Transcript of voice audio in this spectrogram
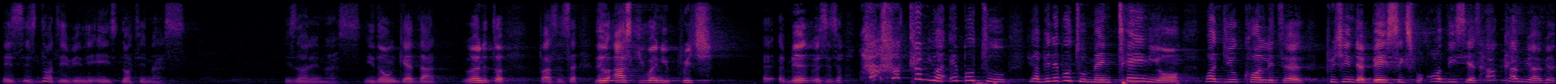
it's, it's not even, it's not in us. It's not in us. You don't get that. When the talk, pastor said, they will ask you when you preach. Uh, how, how come you are able to, you have been able to maintain your, what do you call it, uh, preaching the basics for all these years? How come you have been,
